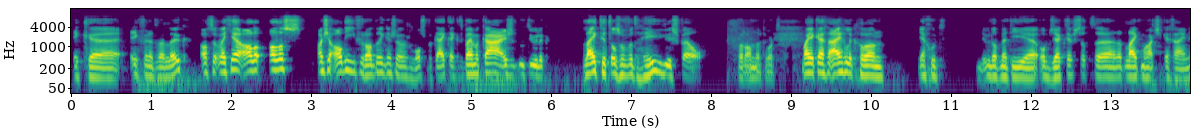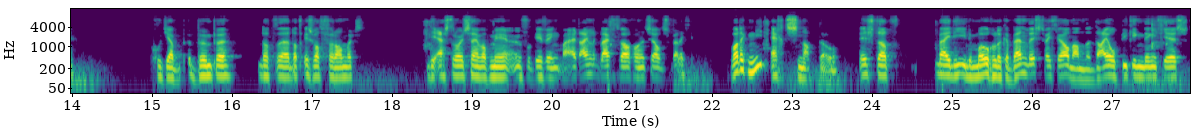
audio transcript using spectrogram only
Ik, eh, ik vind het wel leuk. Als, weet je, alle, alles, als je al die veranderingen zo los bekijkt, kijk, bij elkaar is het natuurlijk, lijkt het alsof het hele spel veranderd wordt. Maar je krijgt eigenlijk gewoon, ja goed, dat met die eh, objectives, dat, eh, dat lijkt me hartstikke geinig. Goed, ja, bumpen, dat, eh, dat is wat veranderd. Die asteroids zijn wat meer unforgiving, maar uiteindelijk blijft het wel gewoon hetzelfde spelletje. Wat ik niet echt snap, though, is dat bij die de mogelijke bandlist, weet je wel, dan de dial peaking dingetjes,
